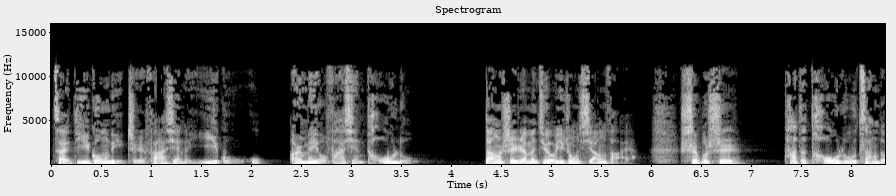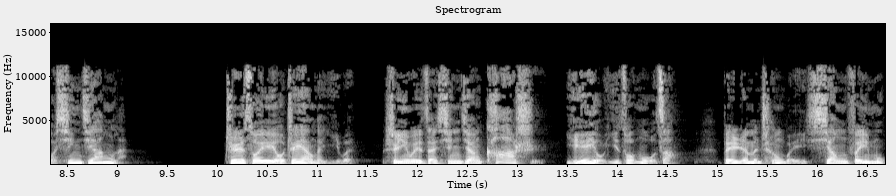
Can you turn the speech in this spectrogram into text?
在地宫里只发现了遗骨，而没有发现头颅。当时人们就有一种想法呀，是不是他的头颅葬到新疆了？之所以有这样的疑问，是因为在新疆喀什也有一座墓葬，被人们称为香妃墓。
